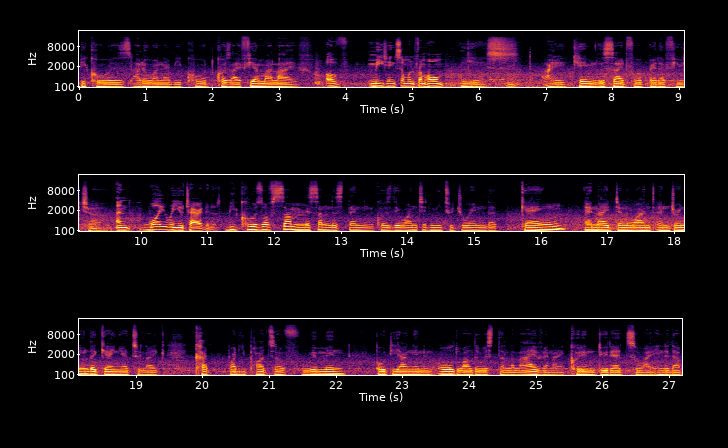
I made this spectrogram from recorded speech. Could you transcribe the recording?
because I don't want to be caught because I fear my life. of meeting someone from home Yes. I came this side for a better future and why were you targeted because of some misunderstanding because they wanted me to join the gang and I didn't want and joining the gang you had to like cut body parts of women both young and old while they were still alive and I couldn't do that so I ended up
